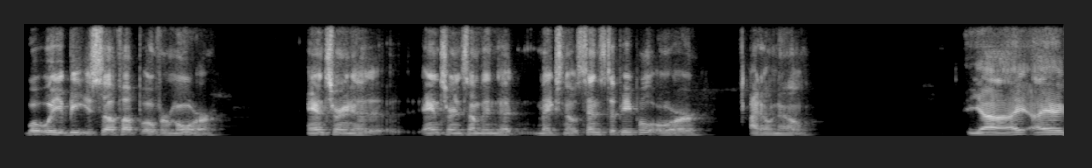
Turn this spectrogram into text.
what will you beat yourself up over more? Answering a answering something that makes no sense to people or i don't know. Yeah i i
